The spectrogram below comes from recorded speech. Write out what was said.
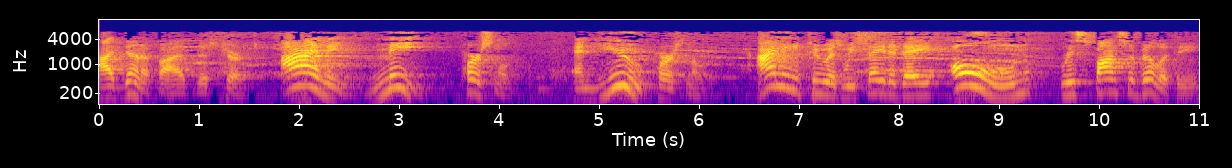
identifies this church. I need me personally and you personally. I need to, as we say today, own responsibility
